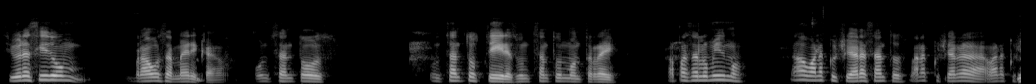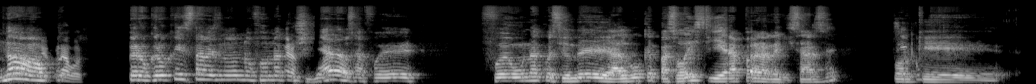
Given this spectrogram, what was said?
si hubiera sido un Bravos América, un Santos, un Santos Tigres, un Santos Monterrey, va a pasar lo mismo. No, van a cuchillar a Santos, van a cuchillar a, van a cuchillar no, a Bravos. Pero creo que esta vez no, no fue una pero, cuchillada, o sea, fue, fue una cuestión de algo que pasó y si era para revisarse porque, sí,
